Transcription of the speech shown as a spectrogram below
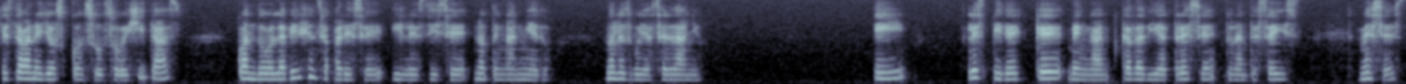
Estaban ellos con sus ovejitas cuando la Virgen se aparece y les dice, no tengan miedo, no les voy a hacer daño. Y les pide que vengan cada día trece durante seis meses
